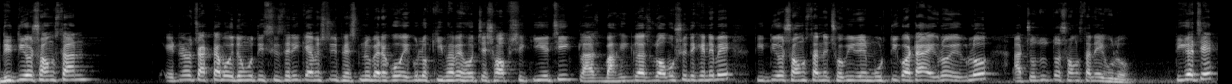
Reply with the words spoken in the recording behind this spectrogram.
দ্বিতীয় সংস্থান, এটারও চারটা বৈধ মূর্তি সিসারি কেমিস্ট্রি ফেসনু বেরকো এগুলো কীভাবে হচ্ছে সব শিখিয়েছি, ক্লাস, বাকি ক্লাসগুলো অবশ্যই দেখে নেবে। তৃতীয় সংস্থানে ছবির মূর্তি কটা, এগুলো এগুলো, আর চতুর্থ সংস্থানে এগুলো। ঠিক আছে?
